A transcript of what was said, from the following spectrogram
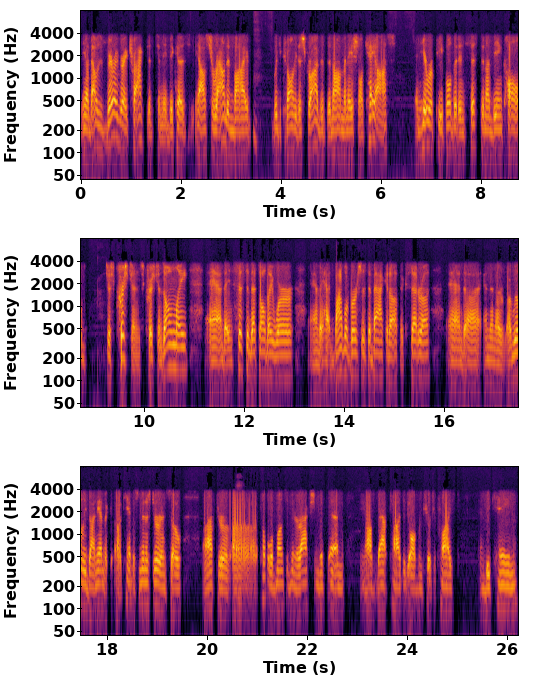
you know that was very very attractive to me because you know I was surrounded by what you could only describe as denominational chaos, and here were people that insisted on being called just Christians, Christians only, and they insisted that's all they were, and they had Bible verses to back it up, etc. And uh, and then a, a really dynamic uh, campus minister, and so after a, a couple of months of interaction with them, you know, I was baptized at the Auburn Church of Christ and became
